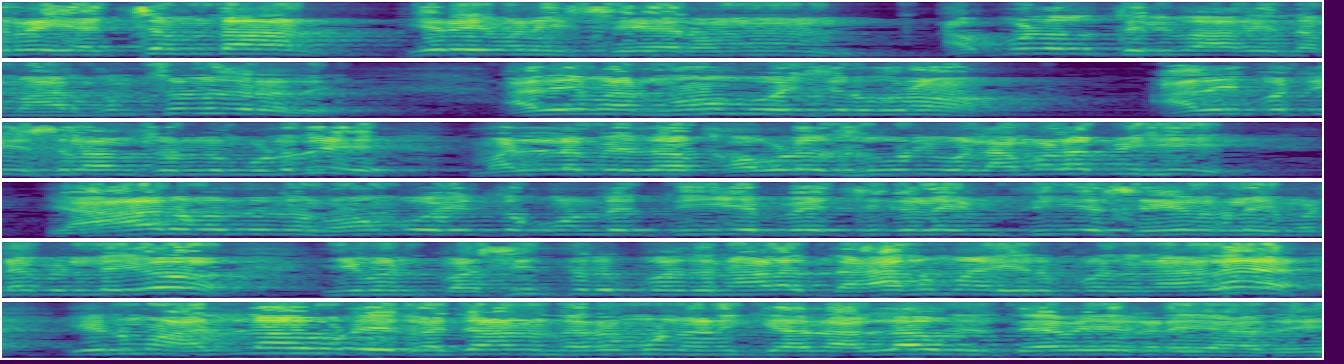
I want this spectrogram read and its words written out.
இறை அச்சம்தான் இறைவனை சேரும். அவ்வளவு தெளிவாக இந்த மார்க்கம் சொல்லுகிறது. அதே மாதிரி நோன்பு வச்சிருக்கிறோம். அதை பற்றி இஸ்லாம் சொல்லும் பொழுது மல்லம் ஏதோ கவுல சூரி அமலபிகி யார் வந்து இந்த நோன்பு வைத்துக் கொண்டு தீய பேச்சுகளையும் தீய செயல்களையும் விடவில்லையோ இவன் பசித்திருப்பதனால தாகமா இருப்பதனால என்னமோ அல்லாவுடைய கஜான நிறமும் நினைக்காது. அல்லாவுக்கு தேவையே கிடையாது.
